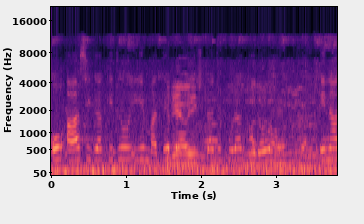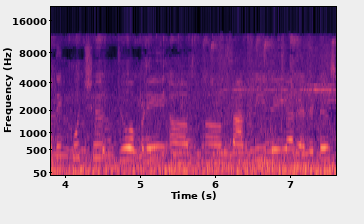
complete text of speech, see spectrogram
ਉਹ ਆ ਸੀਗਾ ਕਿ ਜੋ ਇਹ ਮੱਧ ਪ੍ਰਦੇਸ਼ ਦਾ ਜੋ ਪੂਰਾ ਗਿਰੋਹ ਹੈ ਇਹਨਾਂ ਦੇ ਕੁਝ ਜੋ ਆਪਣੇ ਫੈਮਿਲੀ ਦੇ ਜਾਂ ਰਿਲੇਟਿਵਸ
